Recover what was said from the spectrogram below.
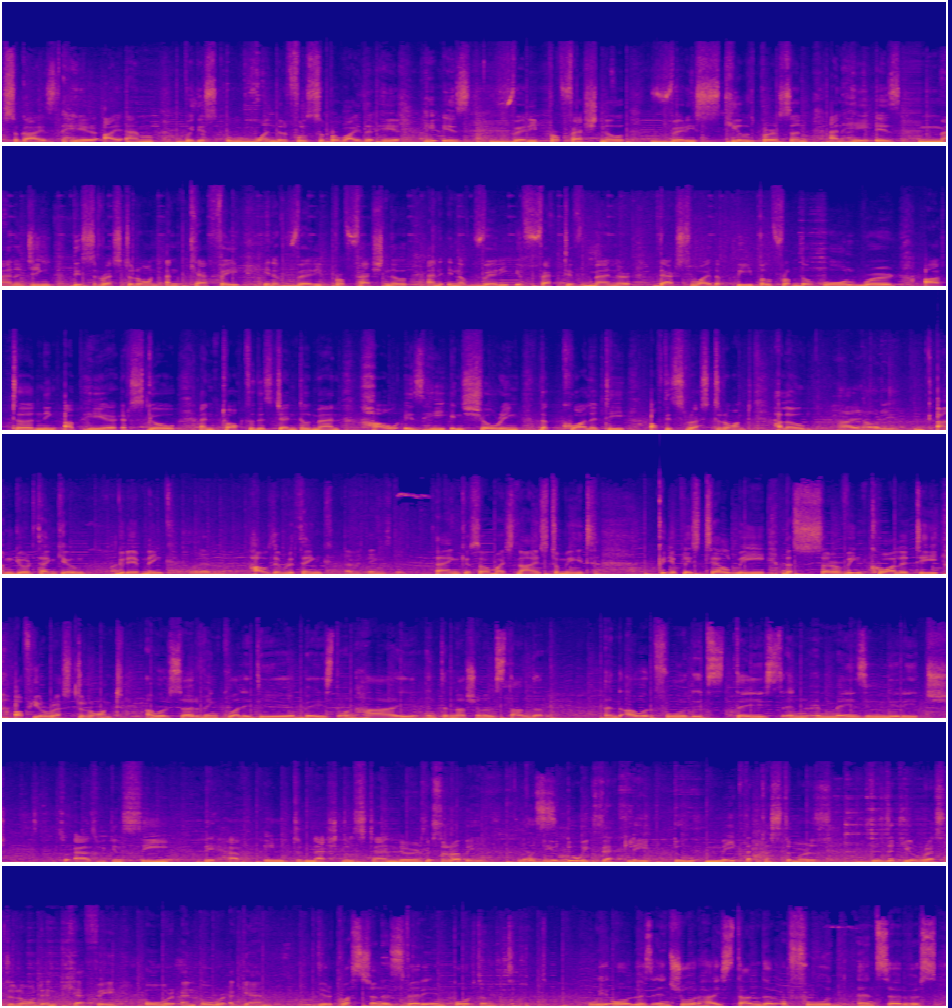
So guys, here I am with this wonderful supervisor here. He is very professional, very skilled person and he is managing this restaurant and cafe in a very professional and in a very effective manner. That's why the people from the whole world are turning up here. Let's go and talk to this gentleman. How is he ensuring the quality of this restaurant? Hello, Hi, how are you? I'm good, thank you. Good evening. Good evening. How's everything? Everything is good. Thank you so much. Nice to meet. Could you please tell me the serving quality of your restaurant? Our serving quality based on high international standard. And our food, it tastes and amazingly rich. So as we can see, they have international standards. Mr. Rabi, what do you do exactly to make the customers visit your restaurant and cafe over and over again? Your question is very important. We always ensure high standard of food and service.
